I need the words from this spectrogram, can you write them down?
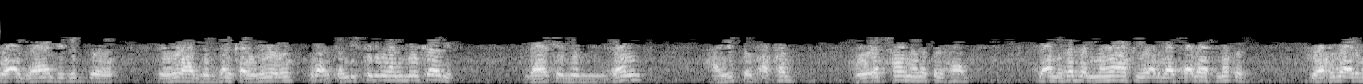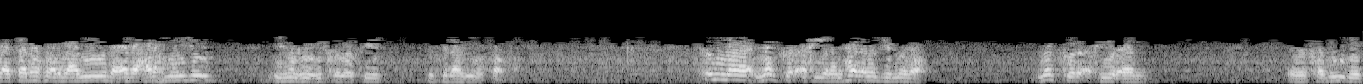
وأما عندي بده يروح عند البنك أو غيره لا كان بيستلم عند الوكالة لكن البنك حيطلب أقل. هو ربحان على كل حال يعني بدل ما يعطي 4000 نقد ياخذها 4400 هذا حرام ما يجوز إذا هو يدخل رصيد مثل هذه المصادر ثم نذكر أخيرا. هذا وجه النظر نذكر أخيرا آه، فضيلة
